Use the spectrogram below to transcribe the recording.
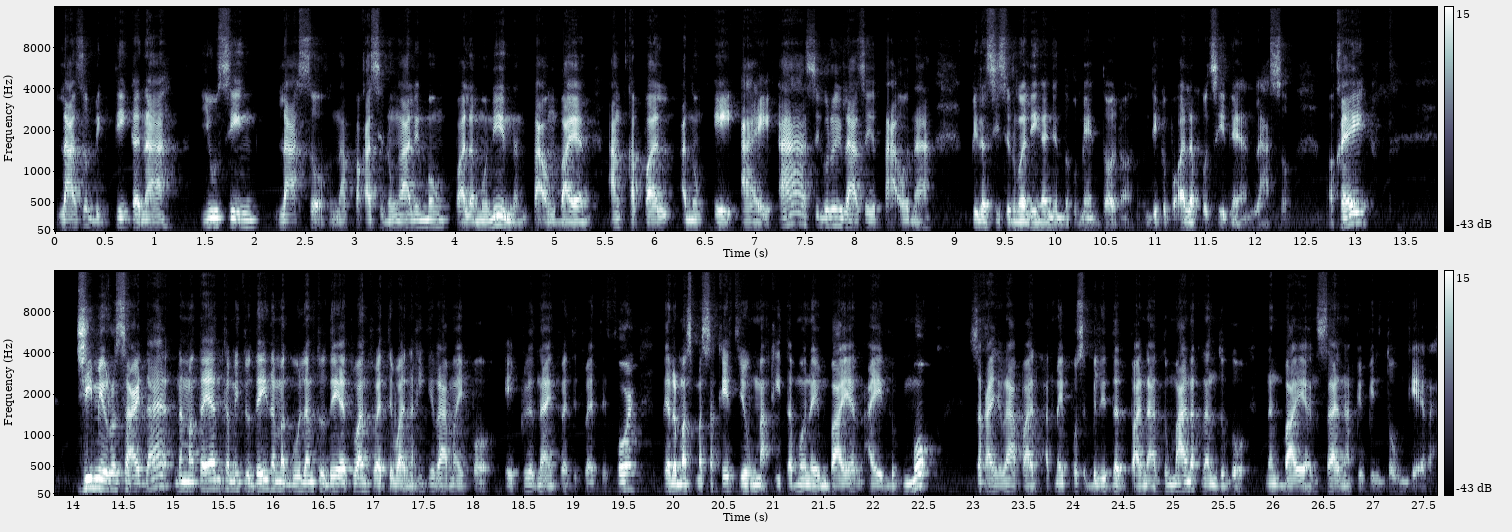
Lazo, bigti ka na using Lasso. Napakasinungaling mong palamunin ng taong bayan ang kapal anong AI. Ah, siguro yung Lasso yung tao na pinasisinungalingan yung dokumento. No? Hindi ko po alam kung sino yung Lasso. Okay? Jimmy Rosarda, namatayan kami today na magulang today at 121. Nakikiramay po, April 9, 2024. Pero mas masakit yung makita mo na yung bayan ay lugmok sa kahirapan at may posibilidad pa na tumanak ng dugo ng bayan sa napipintong gera.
